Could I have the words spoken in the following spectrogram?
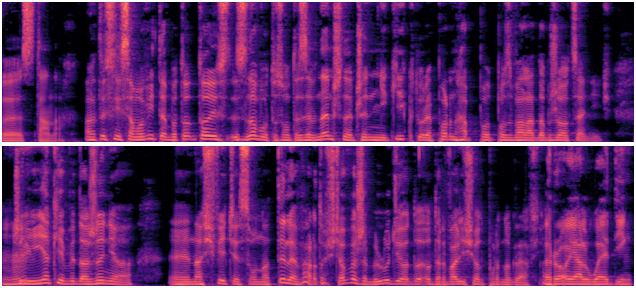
w Stanach. Ale to jest niesamowite, bo to, to jest znowu to są te zewnętrzne czynniki, które Pornhub po, pozwala dobrze ocenić. Mhm. Czyli jakie wydarzenia e, na świecie są na tyle wartościowe, żeby ludzie od, oderwali się od pornografii. Royal Wedding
